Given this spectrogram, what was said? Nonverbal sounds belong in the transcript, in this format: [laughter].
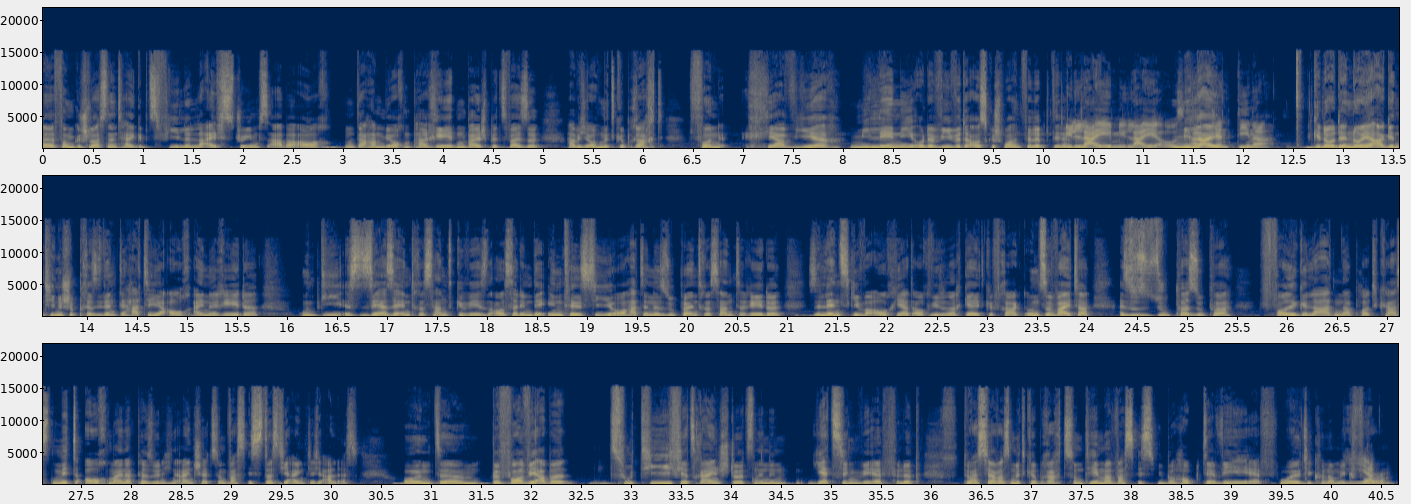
äh, vom geschlossenen Teil gibt's viele Livestreams aber auch. Und da haben wir auch ein paar Reden beispielsweise, habe ich auch mitgebracht von Javier Mileni oder wie wird er ausgesprochen, Philipp? Der Milay, Milay aus Milay. Argentina. Genau, der neue argentinische Präsident, der hatte ja auch eine Rede und die ist sehr, sehr interessant gewesen. Außerdem der Intel-CEO hatte eine super interessante Rede. Zelensky war auch hier, hat auch wieder nach Geld gefragt und so weiter. Also super, super vollgeladener Podcast mit auch meiner persönlichen Einschätzung. Was ist das hier eigentlich alles? Und ähm, bevor wir aber zu tief jetzt reinstürzen in den jetzigen WEF, Philipp, du hast ja was mitgebracht zum Thema, was ist überhaupt der WEF, World Economic Forum?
